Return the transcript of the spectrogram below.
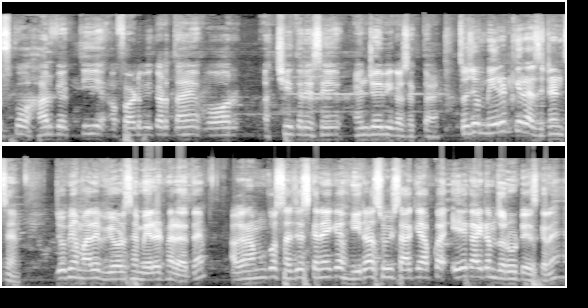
उसको हर व्यक्ति अफोर्ड भी करता है और अच्छी तरह से एंजॉय भी कर सकता है। तो जो मेरठ के रेजिडेंट्स हैं जो भी हमारे व्यूअर्स हैं मेरठ में रहते हैं अगर हम उनको सजेस्ट करें कि हीरा स्वीट्स आके आपका एक आइटम ज़रूर टेस्ट करें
